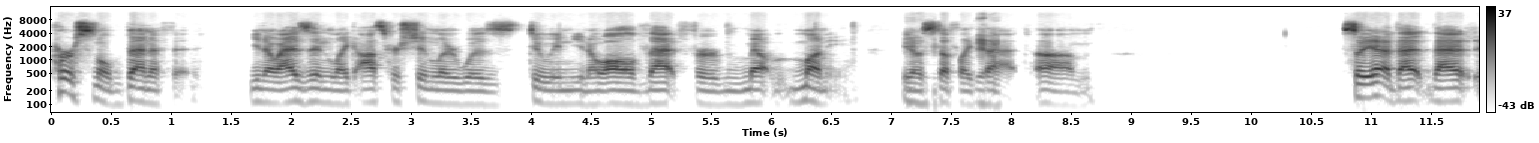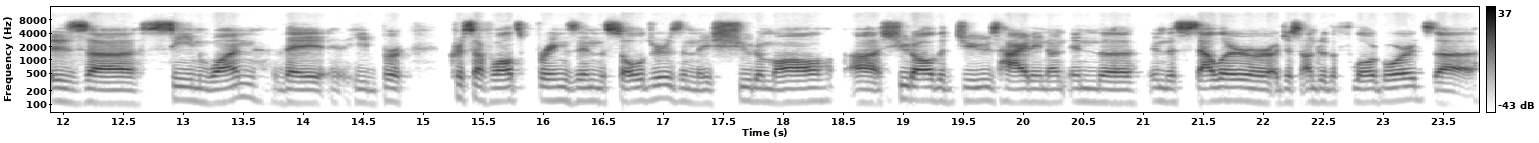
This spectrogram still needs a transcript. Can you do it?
personal benefit. You know, as in like Oskar Schindler was doing, you know, all of that for mo- money, you know, Mhm. stuff like Yeah. that. Um, so yeah, that that is uh, scene one. They he br- Christoph Waltz brings in the soldiers and they shoot them all, uh, shoot all the Jews hiding on, in the in the cellar or just under the floorboards, uh,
